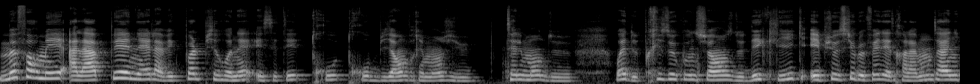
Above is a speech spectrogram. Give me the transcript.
me former à la PNL avec Paul Pironnet et c'était trop trop bien, vraiment j'ai eu tellement de, ouais, de prise de conscience, de déclic, et puis aussi le fait d'être à la montagne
